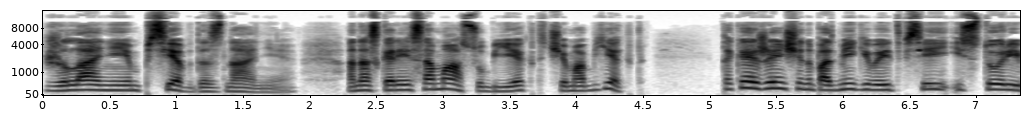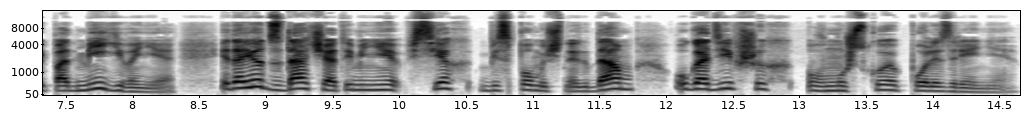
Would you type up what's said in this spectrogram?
желанием псевдознания. Она скорее сама субъект, чем объект. Такая женщина подмигивает всей истории подмигивания и дает сдачи от имени всех беспомощных дам, угодивших в мужское поле зрения.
